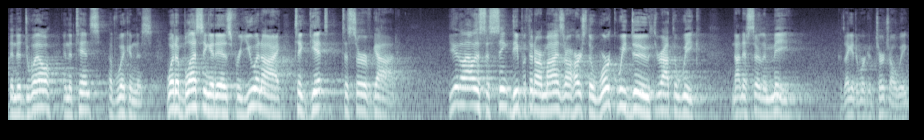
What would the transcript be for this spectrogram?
than to dwell in the tents of wickedness." What a blessing it is for you and I to get to serve God. You allow this to sink deep within our minds and our hearts. The work we do throughout the week, not necessarily me, because I get to work at church all week.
